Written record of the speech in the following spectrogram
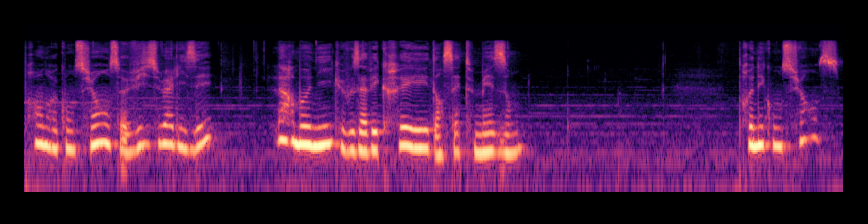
prendre conscience, visualiser l'harmonie que vous avez créée dans cette maison prenez conscience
